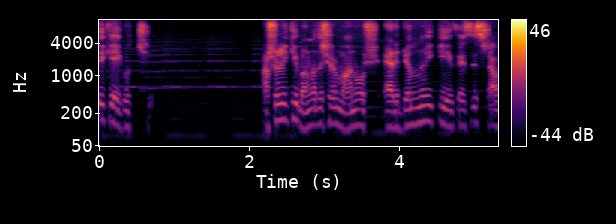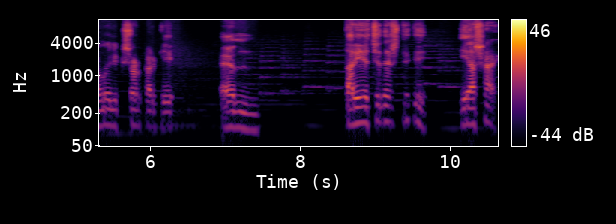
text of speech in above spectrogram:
দিকে এগোচ্ছি? আসলে কি বাংলাদেশের মানুষ এর জন্যই কি ফেসিস্ট আওয়ামী সরকারকে তাড়িয়েছে দেশ থেকে এই আশায়?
